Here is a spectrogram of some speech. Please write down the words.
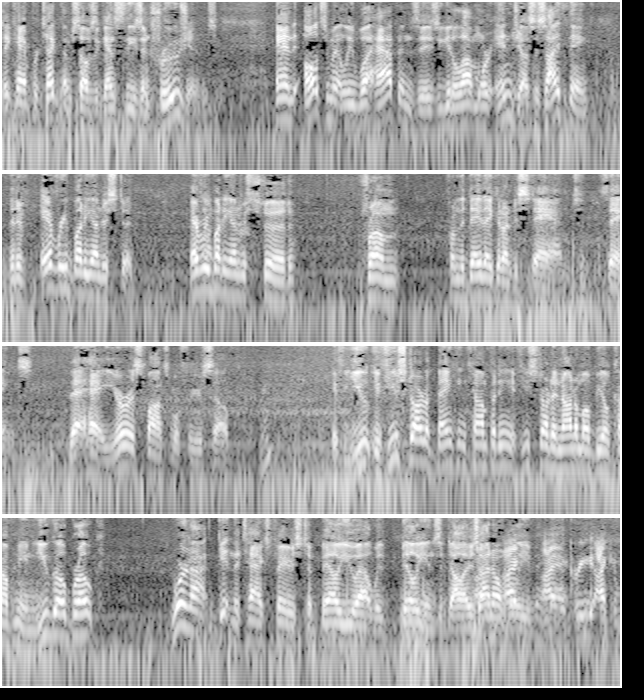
they can't protect themselves against these intrusions. And ultimately, what happens is you get a lot more injustice. I think that if everybody understood, everybody understood from from the day they could understand things that hey, you're responsible for yourself. Mm-hmm. If you if you start a banking company, if you start an automobile company and you go broke, we're not getting the taxpayers to bail you out with billions of dollars. I, don't believe in I that. agree. I can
